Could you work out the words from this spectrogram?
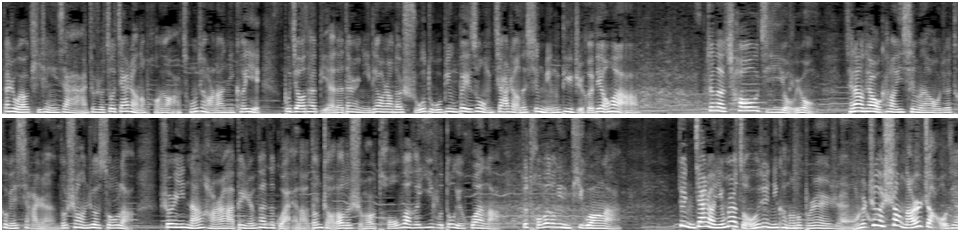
但是我要提醒一下啊，就是做家长的朋友啊，从小呢，你可以不教他别的，但是你一定要让他熟读并背诵家长的姓名、地址和电话啊，真的超级有用。前两天我看到一新闻啊，我觉得特别吓人，都上热搜了，说是一男孩啊被人贩子拐了，等找到的时候，头发和衣服都给换了，就头发都给你剃光了。就你家长迎面走过去，你可能都不认识。你说这上哪儿找去？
